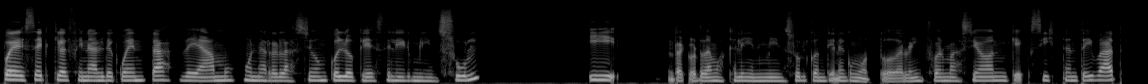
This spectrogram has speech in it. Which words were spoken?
puede ser que al final de cuentas veamos una relación con lo que es el Irminsul. Y recordemos que el Irminsul contiene como toda la información que existe en Teyvat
